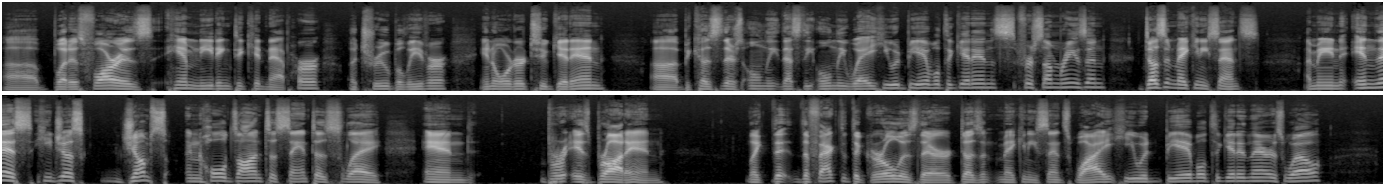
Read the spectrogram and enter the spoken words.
Uh, but as far as him needing to kidnap her, a true believer, in order to get in, uh, because there's only that's the only way he would be able to get in for some reason, doesn't make any sense. I mean, in this, he just jumps and holds on to Santa's sleigh and br- is brought in. Like the the fact that the girl is there doesn't make any sense why he would be able to get in there as well.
